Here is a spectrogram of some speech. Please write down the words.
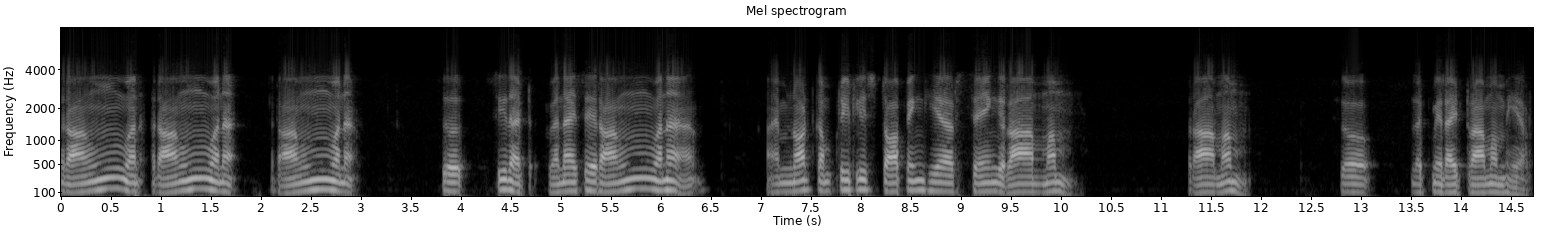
ramam vana ramam vana ramam vana. So see that when i say ramam vana i am not completely stopping here saying ramam ramam. So let me write ramam here.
